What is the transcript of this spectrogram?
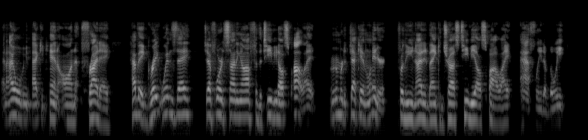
and I will be back again on Friday. Have a great Wednesday. Jeff Ward signing off for the TVL Spotlight. Remember to check in later for the United Bank and Trust TVL Spotlight Athlete of the Week.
